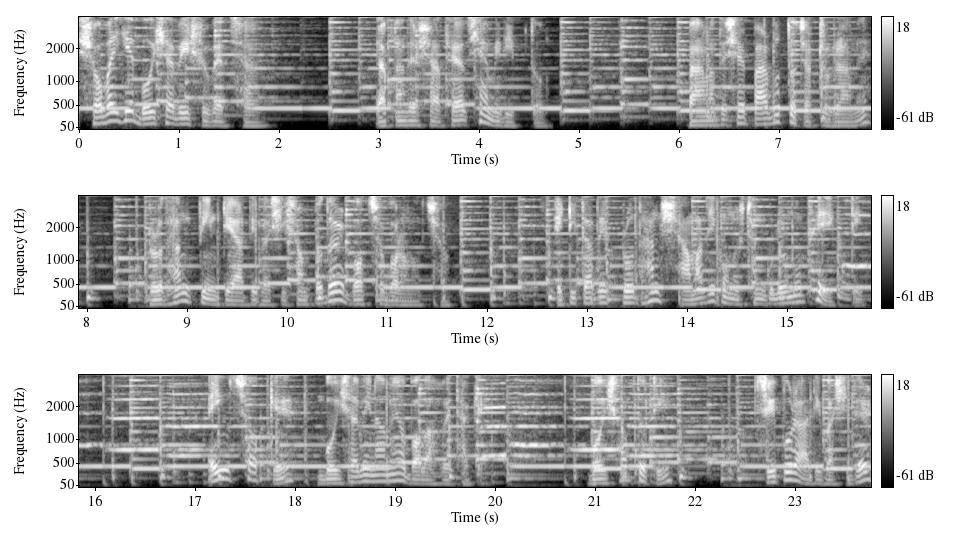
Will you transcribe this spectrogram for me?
সবাইকে বৈশাখীর শুভেচ্ছা। আপনাদের সাথে আছি আমি দীপ্ত। বাংলাদেশের পার্বত্য চট্টগ্রামে প্রধান তিনটি আদিবাসী সম্প্রদায়ের বৎসবরণ উৎসব। এটি তাদের প্রধান সামাজিক অনুষ্ঠানগুলোর মধ্যে একটি। এই উৎসবকে বৈশাখী নামেও বলা হয়ে থাকে। বৈ শব্দটি ত্রিপুরা আদিবাসীদের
